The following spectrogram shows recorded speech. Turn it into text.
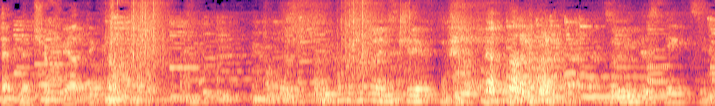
Halt nicht schon fertig gehabt kommen wir schon mal ins Geschäft. Zumindest denkt sie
